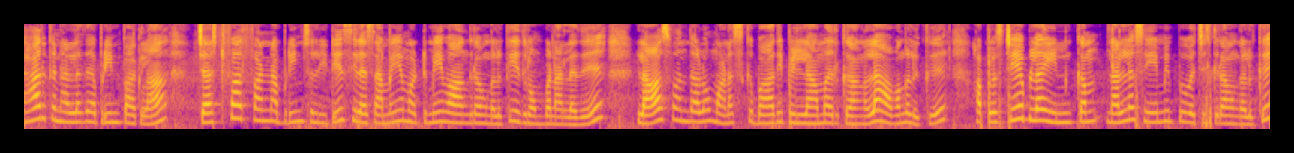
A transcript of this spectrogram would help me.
யாருக்கு நல்லது அப்படின்னு பார்க்கலாம். ஜஸ்ட் ஃபார் ஃபன் அப்படின்னு சொல்லிட்டு சில சமயம் மட்டுமே வாங்குறவங்களுக்கு இது ரொம்ப நல்லது. லாஸ் வந்தாலும் மனசுக்கு பாதிப்பு இல்லாமல் இருக்காங்கள அவங்களுக்கு. அப்புறம் ஸ்டேபிளாக இன்கம் நல்ல சேமிப்பு வச்சுருக்கிறவங்களுக்கு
